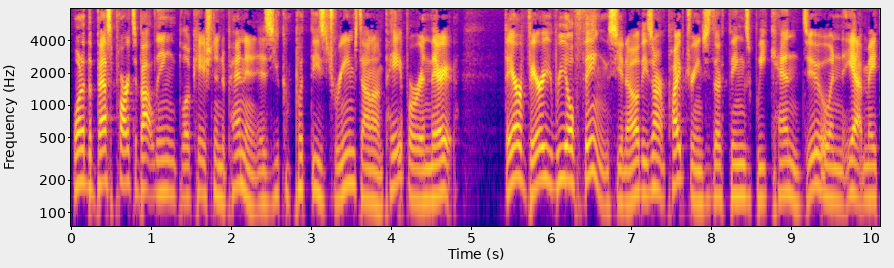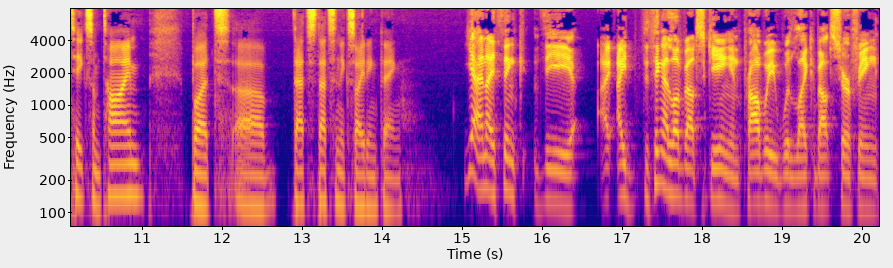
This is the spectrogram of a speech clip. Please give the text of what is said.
one of the best parts about being location independent is you can put these dreams down on paper, and they're they are very real things. You know, these aren't pipe dreams; these are things we can do. And yeah, it may take some time, but uh, that's that's an exciting thing. Yeah, and I think the I, I the thing I love about skiing and probably would like about surfing,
